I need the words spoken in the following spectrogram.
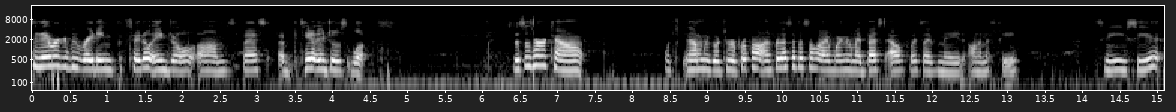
today we're gonna be rating Potato Angel um best uh, Potato Angel's looks. So this is her account. Let's, now I'm gonna go to her profile, and for this episode, I'm wearing one of my best outfits I've made on MSP. See, you see it?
